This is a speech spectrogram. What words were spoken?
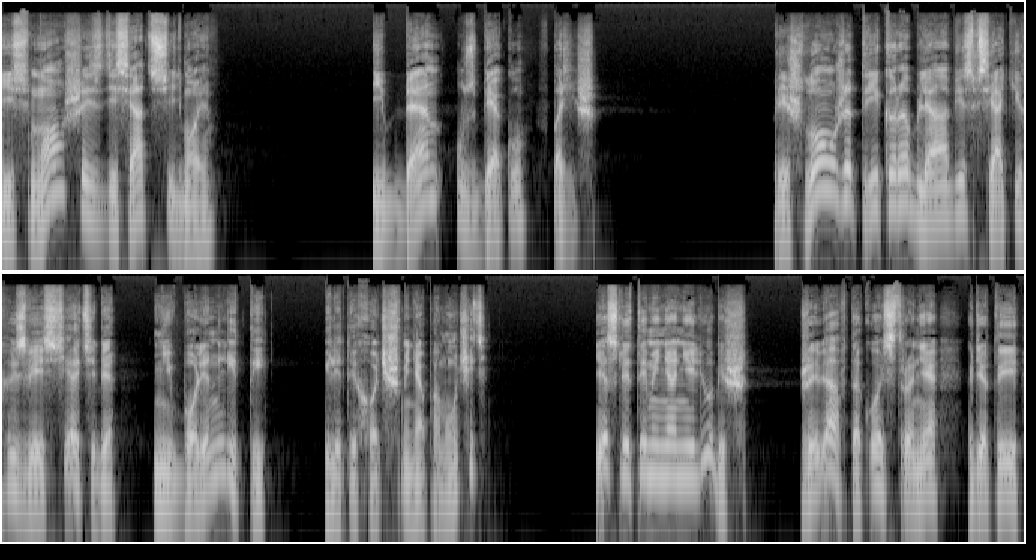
Письмо 67. Ибн Узбеку в Париж. Пришло уже три корабля без всяких известий о тебе. Не болен ли ты? Или ты хочешь меня помучить? Если ты меня не любишь, живя в такой стране, где ты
